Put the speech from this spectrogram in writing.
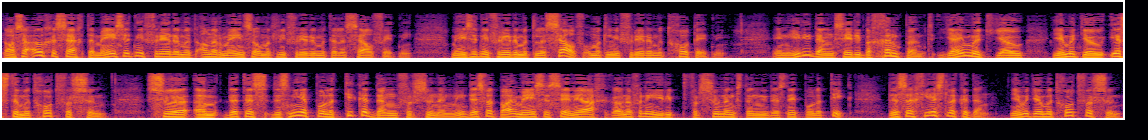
Daar's 'n ou gesegde, mense het nie vrede met ander mense omdat hulle nie vrede met hulle self het nie. Mense het nie vrede met hulle self omdat hulle nie vrede met God het nie. En hierdie ding sê die beginpunt, jy moet jou jy moet jou eerste met God versoen. So, ehm um, dit is dis nie 'n politieke ding versoening nie. Dis wat baie mense sê, nee, ag, ek hou nou van hierdie versoeningsding nie, dis net politiek. Dis 'n geestelike ding. Jy moet jou met God versoen.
